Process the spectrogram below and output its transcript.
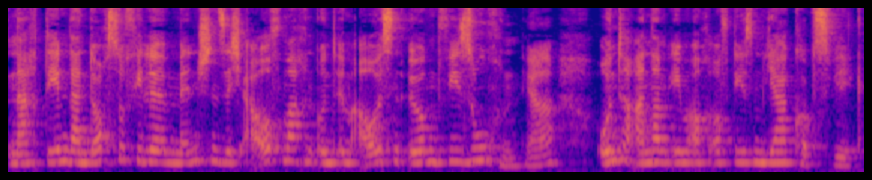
Nachdem dann doch so viele Menschen sich aufmachen und im Außen irgendwie suchen, ja. Unter anderem eben auch auf diesem Jakobsweg.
